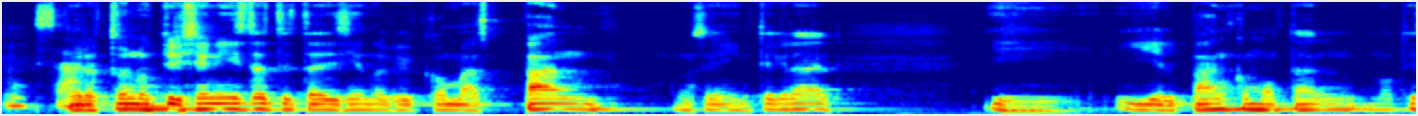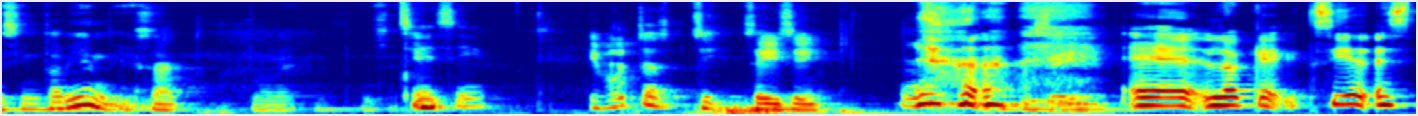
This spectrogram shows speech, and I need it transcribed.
Exacto. Pero tu nutricionista te está diciendo que comas pan, no sé, integral, y, y el pan como tal no te sienta bien. Exacto sí, sí. Y muchas, sí, sí, sí. Eh, lo que sí es,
